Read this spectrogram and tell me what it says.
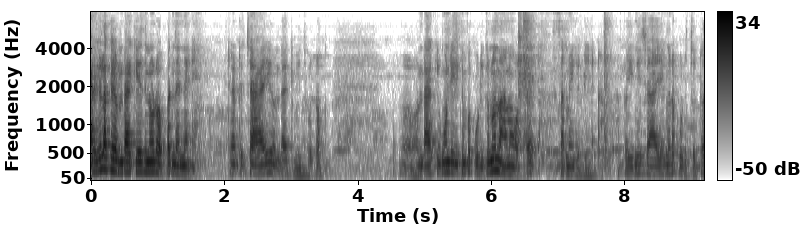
കറികളൊക്കെ ഉണ്ടാക്കിയതിനോടൊപ്പം തന്നെ രണ്ട് ചായ ഉണ്ടാക്കി വെച്ചു കേട്ടോ. ഉണ്ടാക്കിക്കൊണ്ടിരിക്കുമ്പോൾ കുടിക്കണമെന്നാണ് ഓർത്ത് സമയം കിട്ടിയില്ല അപ്പോൾ ഇനി ചായയും കൂടെ കുടിച്ചിട്ട്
